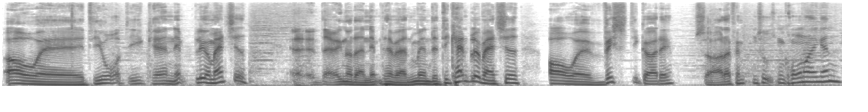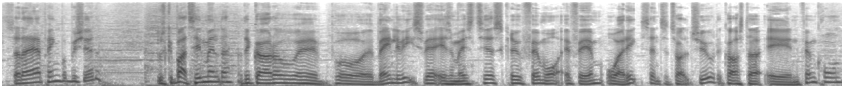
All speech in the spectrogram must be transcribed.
Og øh, de ord, de kan nemt blive matchet. Øh, Der er jo ikke noget, der er nemt her i verden, men øh, de kan blive matchet. Og øh, hvis de gør det, så er der 15.000 kroner igen. Så der er penge på budgettet. Du skal bare tilmelde dig, og det gør du øh, på øh, vanlig vis ved sms til at skrive 5 ord FM ORD sendt til 12.20. Det koster øh, en 5 kroner.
